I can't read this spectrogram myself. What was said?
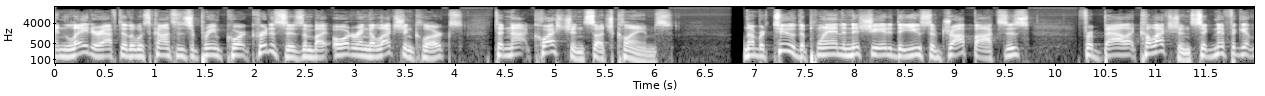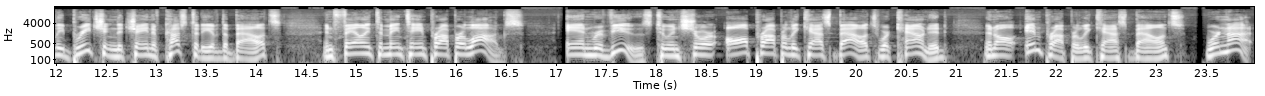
and later, after the Wisconsin Supreme Court criticism by ordering election clerks to not question such claims. Number two, the plan initiated the use of drop boxes for ballot collection, significantly breaching the chain of custody of the ballots and failing to maintain proper logs and reviews to ensure all properly cast ballots were counted and all improperly cast ballots were not.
